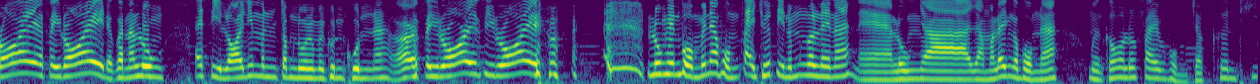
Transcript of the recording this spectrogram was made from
400 400 เดี๋ยวกันนะลุง ไอ้400 นี่มันจำนวนมันคุ้นๆนะเออ400 400 ลุงเห็นผมไหมเนี่ยผมใส่ชุดสีน้ำเงินเลยนะแหน่ลุงอย่าอย่ามาเล่นกับผมนะ เหมือนกับว่ารถไฟผมจะเคลื่อนที่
